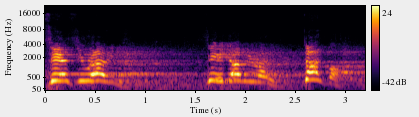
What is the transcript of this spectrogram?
CSU ready. CW ready. Dodgeball.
